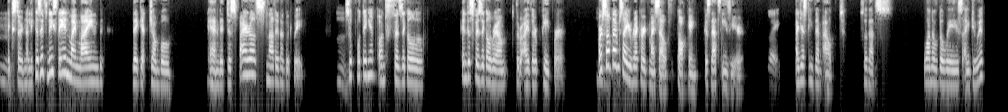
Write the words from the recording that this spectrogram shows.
Mhm. externally. Because if they stay in my mind, they get jumbled and it just spirals not in a good way. Mm. So putting it on physical, in this physical realm through either paper or Mhm. sometimes I record myself talking because that's easier. Right. I just leave them out. So that's one of the ways I do it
